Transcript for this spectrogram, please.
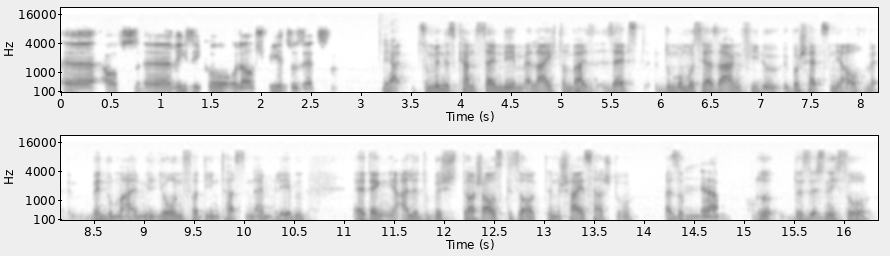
äh, aufs äh, Risiko oder aufs Spiel zu setzen. Ja. Zumindest kann es dein Leben erleichtern, weil selbst, du man muss ja sagen, viele überschätzen ja auch, we- wenn du mal Millionen verdient hast in deinem Leben, äh, denken ja alle, du bist, du hast ausgesorgt, einen Scheiß hast du. Also, Mhm. Ja. so, das ist nicht so.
